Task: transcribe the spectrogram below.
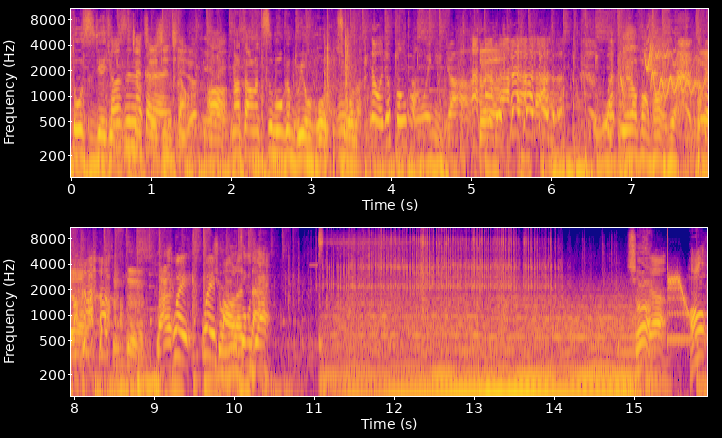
都直接就都是那个人就直接晋级了。走啊，那当然自摸更不用说了说了，那我就疯狂喂你就好了。对啊，我我要放炮是吧？对啊，真的。来，喂喂九饱了牛庄家十二，好，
